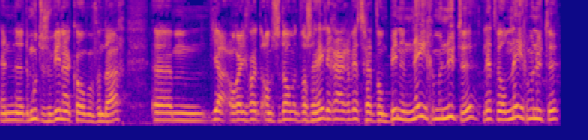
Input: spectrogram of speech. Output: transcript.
en uh, er moet dus een winnaar komen vandaag. Um, ja, Oranje-Zwart Amsterdam, het was een hele rare wedstrijd. Want binnen 9 minuten, let wel 9 minuten,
